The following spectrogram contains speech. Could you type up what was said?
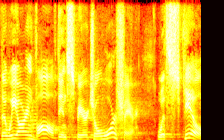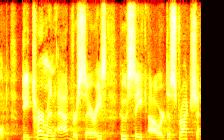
that we are involved in spiritual warfare with skilled, determined adversaries who seek our destruction.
